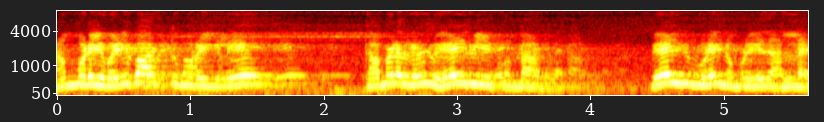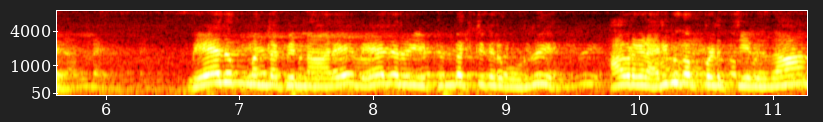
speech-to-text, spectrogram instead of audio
நம்முடைய வழிபாட்டு முறையிலே தமிழர்கள் வேள்வியை கொண்டாடல. வேள்வி முறை நம்முடையது அல்ல. வேதம் வந்த பின்னாலே வேதனையை பின்பற்றுகிற பொழுது அவர்கள் அறிமுகப்படுத்தியது தான்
